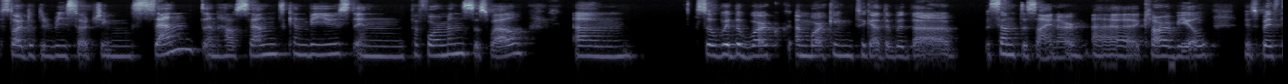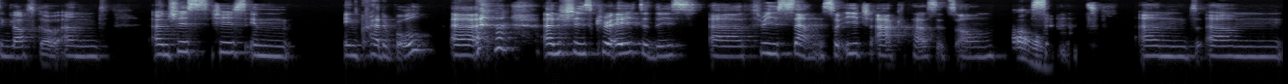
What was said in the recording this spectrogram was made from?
started researching scent and how scent can be used in performance as well. Um, so with the work i'm working together with a scent designer uh, clara veal who's based in glasgow and and she's she's in incredible uh, and she's created these uh, three scents. So each act has its own oh. scent. And um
